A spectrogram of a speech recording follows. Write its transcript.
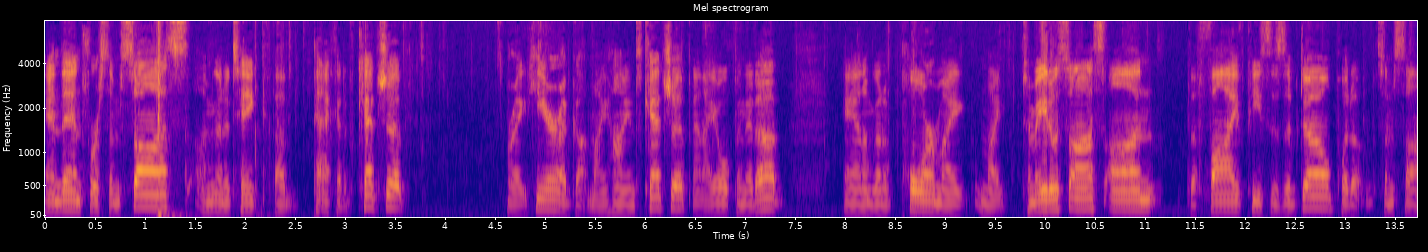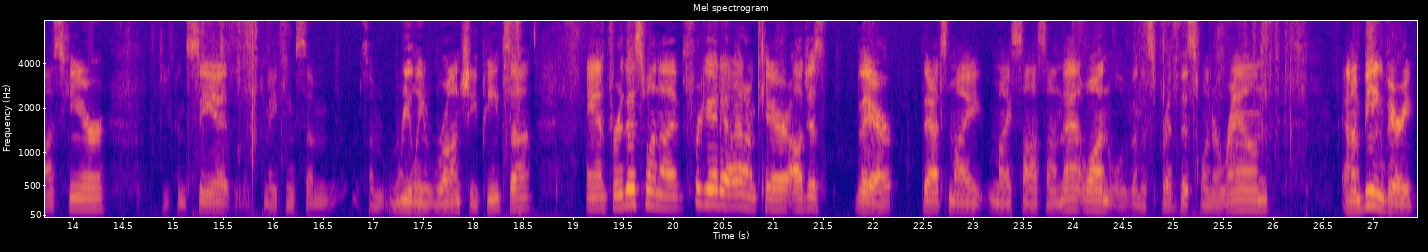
And then for some sauce, I'm going to take a packet of ketchup. Right here, I've got my Heinz ketchup, and I open it up, and I'm going to pour my, my tomato sauce on the five pieces of dough, put up some sauce here. You can see it, making some, some really raunchy pizza. And for this one, I forget it. I don't care. I'll just there. That's my my sauce on that one. We're going to spread this one around. And I'm being very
